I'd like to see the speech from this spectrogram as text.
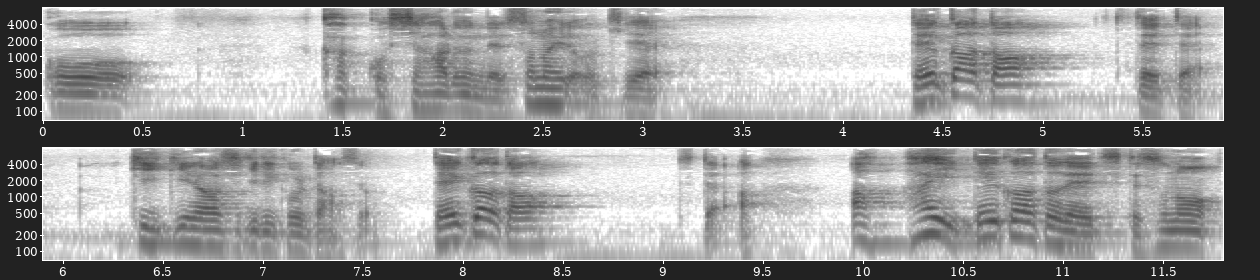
こう、格好しはるんで、その人が来て、テイクアウト？って言って、聞き直し聞いてくれたんですよ。テイクアウト？つって、あ、あ、はい、テイクアウトで、つって、その、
